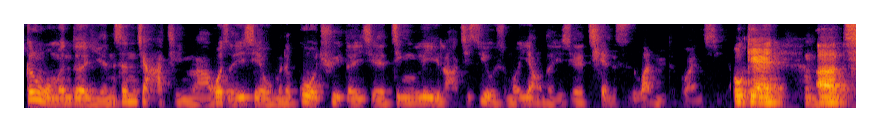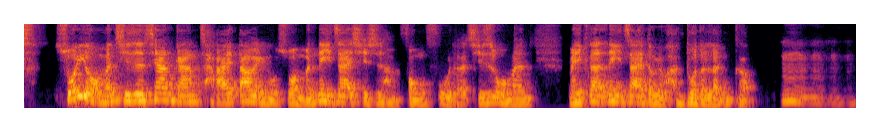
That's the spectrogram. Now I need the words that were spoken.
跟我们的原生家庭啦，或者一些我们的过去的一些经历啦，其实有什么样的一些千丝万缕的关系？OK，呃，所以我们其实像刚才道云有说，我们内在其实很丰富的，其实我们每个人内在都有很多的人格。嗯嗯嗯嗯。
